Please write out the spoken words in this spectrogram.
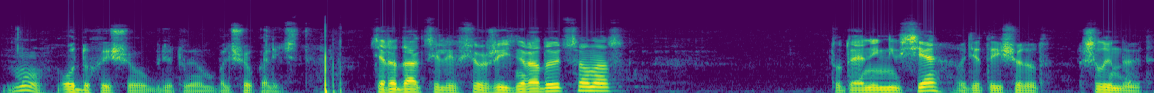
Ну, отдыха еще будет большое количество. Птеродактили всю жизнь радуются у нас. Тут и они не все, где-то еще тут шлындают.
